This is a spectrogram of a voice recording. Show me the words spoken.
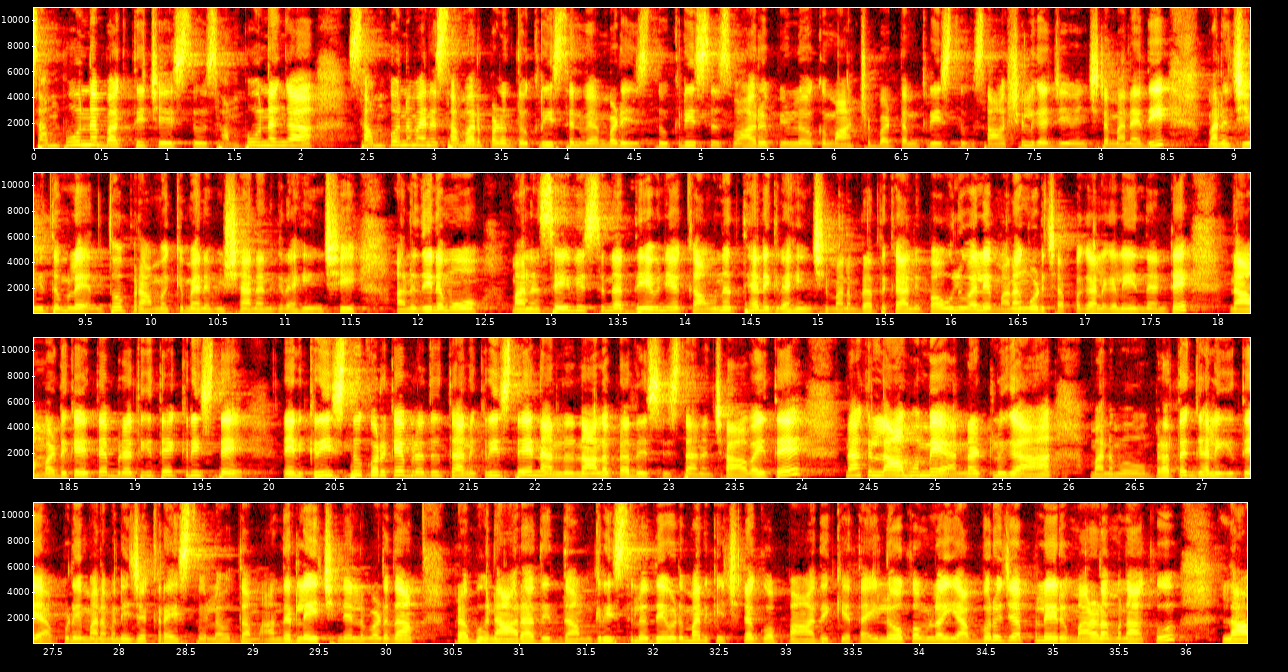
సంపూర్ణ భక్తి చేస్తూ సంపూర్ణంగా సంపూర్ణమైన సమర్పణతో క్రీస్తుని వెంబడిస్తూ క్రీస్తు స్వారూప్యంలోకి మార్చబడటం క్రీస్తుకు సాక్షులుగా జీవించడం అనేది మన జీవితంలో ఎంతో ప్రాముఖ్యమైన విషయాన్ని గ్రహించి అనుదినము మనం సేవిస్తున్న దేవుని యొక్క ఔన్నత్యాన్ని గ్రహించి మనం మనం బ్రతకాలి. పౌలు వలె మనం కూడా చెప్పగలగాలి. ఏంటంటే నా మటుకైతే బ్రతికితే క్రీస్తే. నేను క్రీస్తు కొరకే బ్రతుకుతాను. క్రీస్తే నన్ను నాలో ప్రదర్శిస్తాను. చావైతే నాకు లాభమే అన్నట్లుగా మనము బ్రతకగలిగితే అప్పుడే మనం నిజ క్రైస్తవులు అవుతాం. అందరు లేచి నిలబడదాం. ప్రభుని ఆరాధిద్దాం. క్రీస్తులో దేవుడు మనకి ఇచ్చిన గొప్ప ఆధిక్యత. ఈ లోకంలో ఎవ్వరు చెప్పలేరు. మరణం నాకు లాభం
